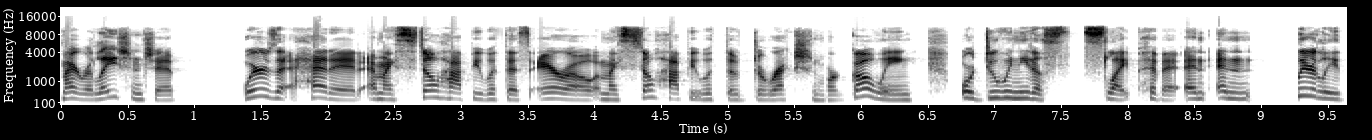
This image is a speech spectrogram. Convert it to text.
my relationship where's it headed? Am I still happy with this arrow? Am I still happy with the direction we're going? Or do we need a slight pivot? And and clearly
